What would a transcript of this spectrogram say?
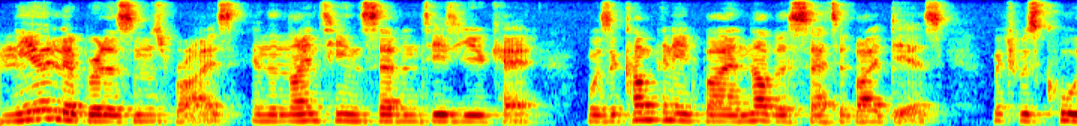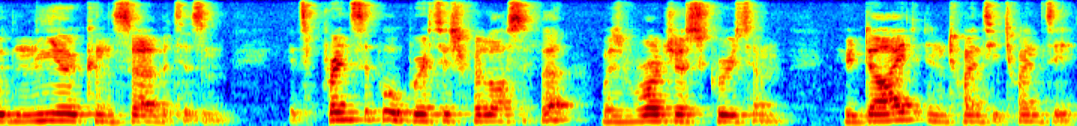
Neoliberalism's rise in the 1970s UK was accompanied by another set of ideas, which was called neoconservatism. Its principal British philosopher was Roger Scruton, who died in 2020.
